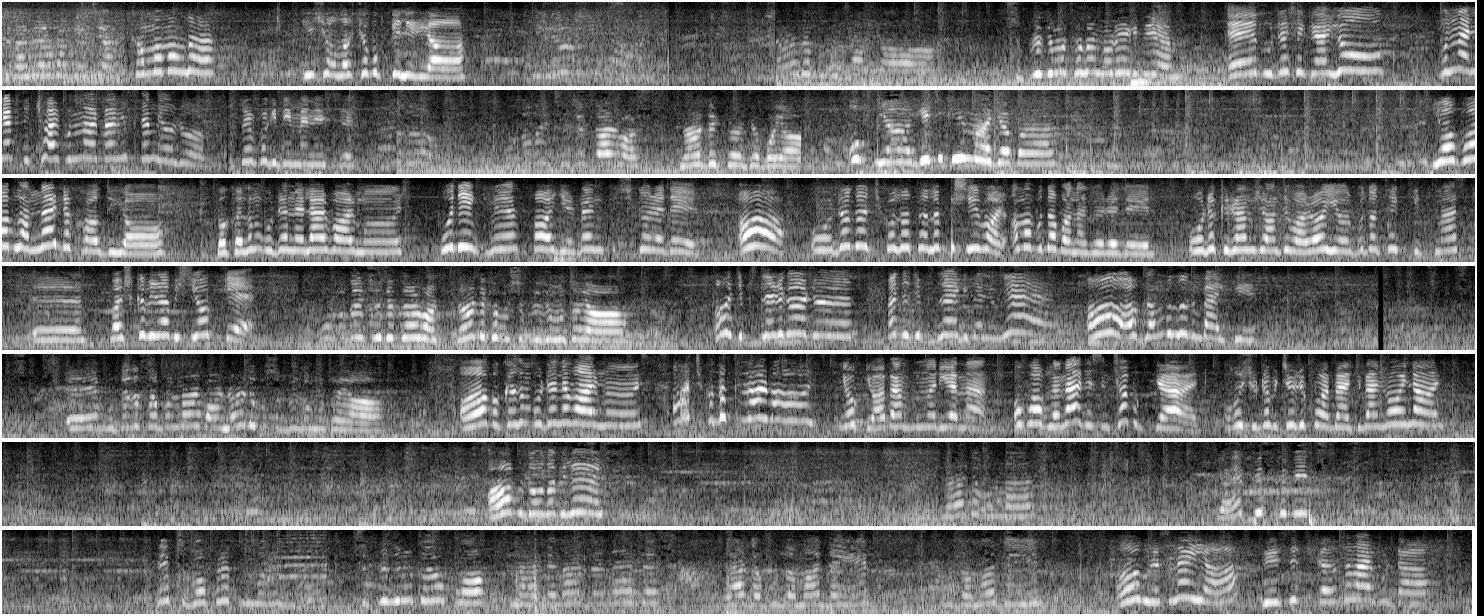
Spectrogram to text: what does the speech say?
Bekle ben birazdan geleceğim. Tamam abla. İnşallah çabuk gelir ya. Geliyorum Nisa. Nerede bulacağım ya? Sürpriz yumurtaların oraya gideyim. Ee burada şeker yok. Bunların hepsi çay. Bunlar ben istemiyorum. Bu tarafa gideyim en iyisi. Burada, burada da içecekler var. Nerede ki acaba ya? Of ya gecikeyim mi acaba? Ya bu ablam nerede kaldı ya? Bakalım burada neler varmış. Puding mi? Hayır ben hiç göre değil. Aa orada da çikolatalı bir şey var ama bu da bana göre değil. Orada krem şanti var. Hayır bu da tek gitmez. Ee, başka bir bir şey yok ki. Burada da içecekler var. Nerede bu sürpriz yumurta ya? Aa cipsleri gördüm. Hadi cipslere gidelim. Yeah. Aa ablam bulurum belki. Sabunlar var. Nerede bu sürpriz yumurta ya? Aa bakalım burada ne varmış. Aa çikolatalar var. Yok ya ben bunları yemem. Of abla neredesin çabuk gel. Aa şurada bir çocuk var belki benimle oynar. Aa burada olabilir. Nerede bunlar? Ya hep bisküvit. Hepsi gofret bunların. Sürpriz yumurta yok mu? Nerede, nerede, nerede? Nerede? Burada mı? Değil. Burada mı? Değil. Aa burası ne ya? Bir sürü çikolata var burada.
